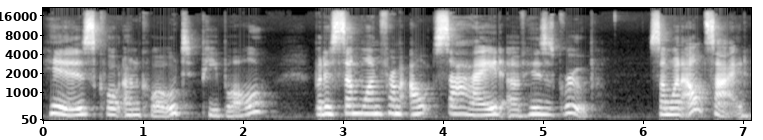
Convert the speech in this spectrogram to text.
his quote unquote people, but is someone from outside of his group, someone outside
